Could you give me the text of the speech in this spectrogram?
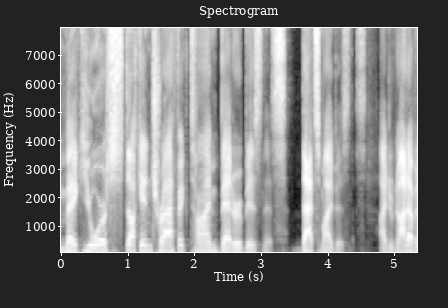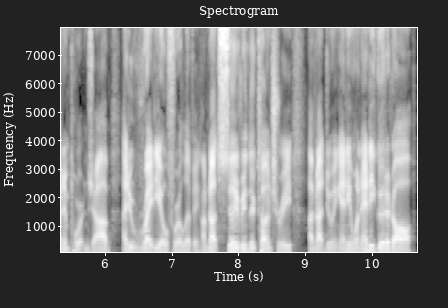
make your stuck in traffic time better business. That's my business. I do not have an important job. I do radio for a living. I'm not saving the country. I'm not doing anyone any good at all.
